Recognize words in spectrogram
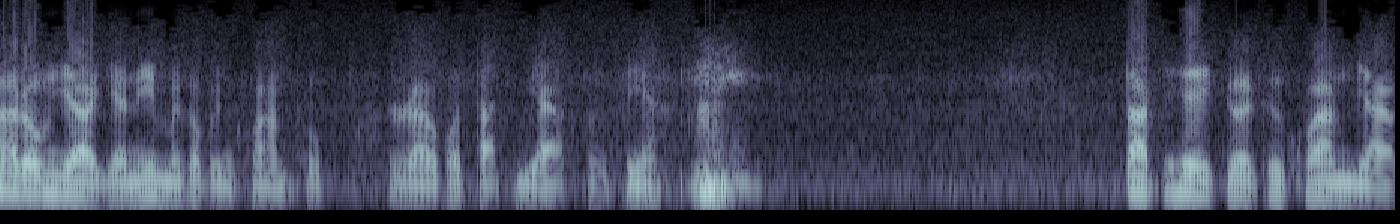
อารมณ์อยากอย่างนี้มันก็เป็นความทุกข์เราก็ตัดอยากมันเสีย ตัดเหตุเกิดคือความอยาก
